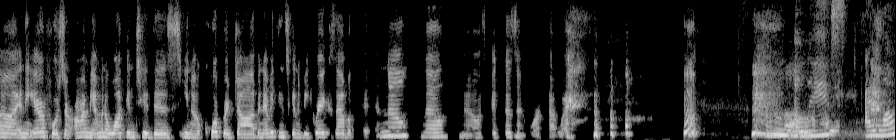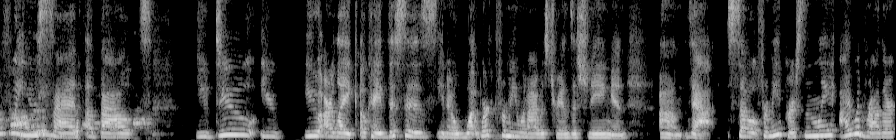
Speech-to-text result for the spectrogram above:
uh, in the Air Force or Army, I'm going to walk into this, you know, corporate job and everything's going to be great because I have a no, no, no, it doesn't work that way. Elise, I love what you said about you do you you are like okay this is you know what worked for me when i was transitioning and um, that so for me personally i would rather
